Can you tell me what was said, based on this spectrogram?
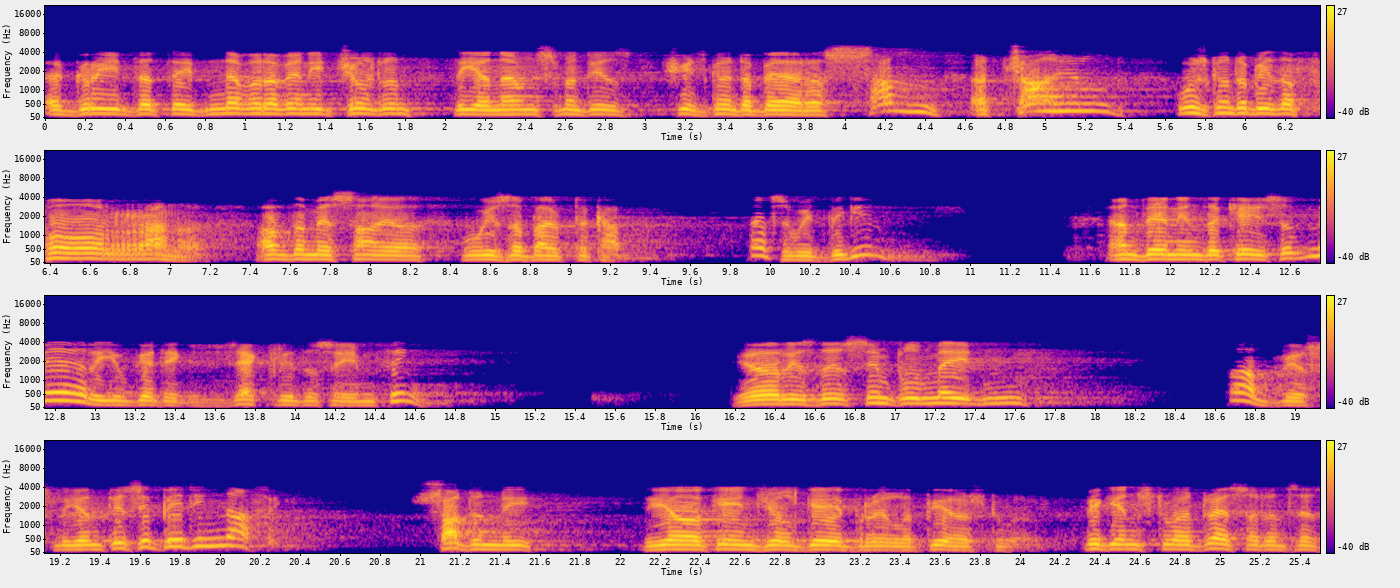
agreed that they'd never have any children, the announcement is she's going to bear a son, a child, who's going to be the forerunner of the Messiah who is about to come. That's how it begins. And then in the case of Mary, you get exactly the same thing. Here is this simple maiden, obviously anticipating nothing. Suddenly, the archangel Gabriel appears to her, begins to address her, and says,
